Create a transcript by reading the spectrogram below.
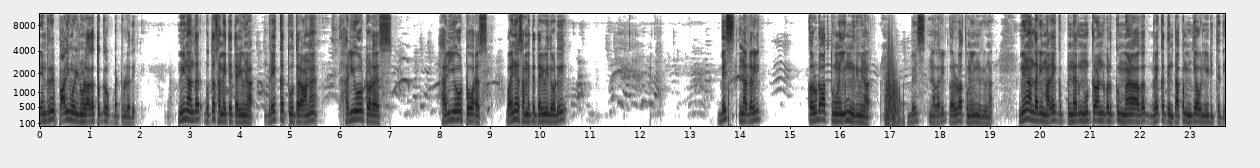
என்று பாலி மொழி நூலாக தொகுக்கப்பட்டுள்ளது. மீனாந்தர் புத்த சமயத்தை தழுவினார். கிரேக்க தூதரான ஹலியோடோரஸ் ஹலியோடோரஸ் வைணவ சமயத்தை தழுவியதோடு பெஸ் நகரில் கருடா தூணையும் நிறுவினார். பெஸ் நகரில் கருடா தூணையும் நிறுவினார். மீனாந்தரின் மறைவுக்கு பின்னரும் நூற்றாண்டுகளுக்கும் மேலாக கிரேக்கத்தின் தாக்கம் இந்தியாவில் நீடித்தது.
